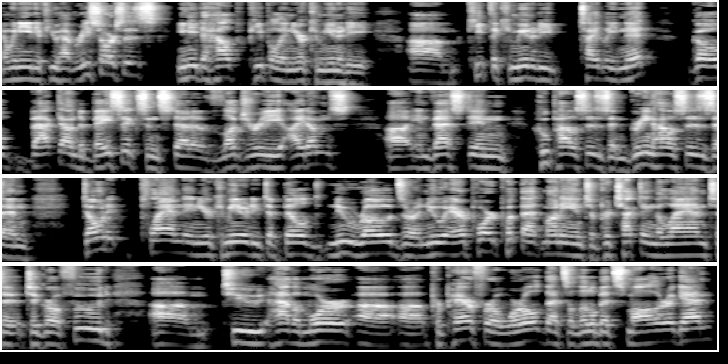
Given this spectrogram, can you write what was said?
and we need, if you have resources, you need to help people in your community. Um, keep the community tightly knit. Go back down to basics instead of luxury items. Uh, invest in hoop houses and greenhouses and don't plan in your community to build new roads or a new airport. Put that money into protecting the land to, to grow food, um, to have a more, uh, uh, prepare for a world that's a little bit smaller again.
